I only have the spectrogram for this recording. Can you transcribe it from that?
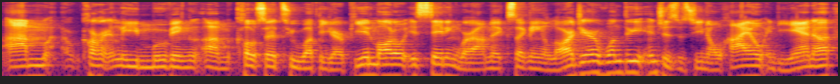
I'm currently moving um, closer to what the European model is stating, where I'm expecting a large area of 1 3 inches between Ohio, Indiana,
